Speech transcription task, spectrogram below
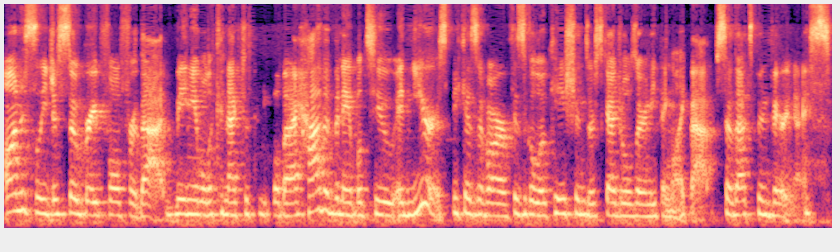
honestly just so grateful for that being able to connect with people that i haven't been able to in years because of our physical locations or schedules or anything like that. So that's been very nice.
